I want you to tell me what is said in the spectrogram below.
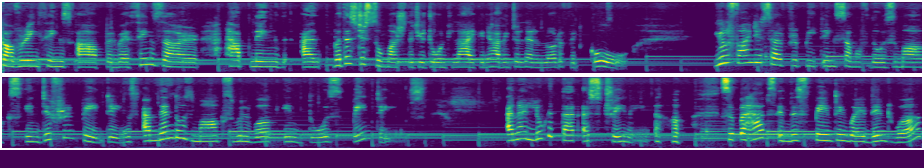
covering things up and where things are happening and but there's just so much that you don't like and you're having to let a lot of it go you'll find yourself repeating some of those marks in different paintings, and then those marks will work in those paintings. And I look at that as training. so perhaps in this painting where it didn't work,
